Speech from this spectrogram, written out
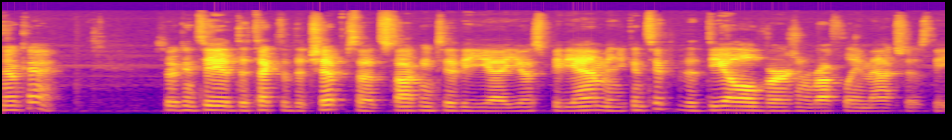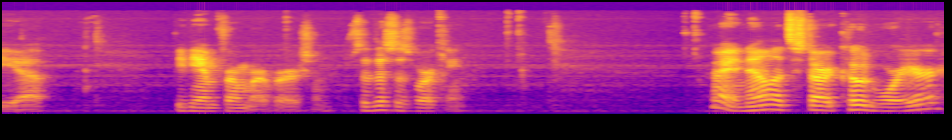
Okay, so we can see it detected the chip, so it's talking to the uh, USBDM, and you can see that the DLL version roughly matches the uh, BDM firmware version. So this is working. Alright, now let's start Code Warrior.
